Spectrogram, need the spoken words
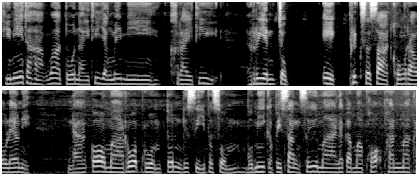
ทีนี้ถ้าหากว่าตัวไหนที่ยังไม่มีใครที่ เรียนจบเอกพฤกษศาสตร์ของเราแล้วนี่นะก็มารวบรวมต้นฤาษีผสมบ่มีก็ไปสั่งซื้อมาแล้วก็มาเพาะพันธุ์มาข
